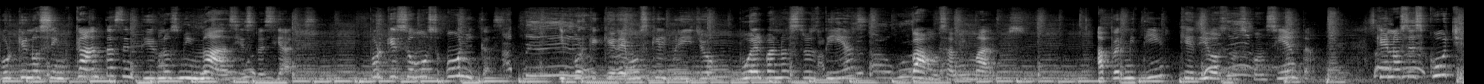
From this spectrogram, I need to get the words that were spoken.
porque nos encanta sentirnos mimadas y especiales. Porque somos únicas. Y porque queremos que el brillo vuelva a nuestros días, vamos a mimarnos. A permitir que Dios nos consienta. Que nos escuchen,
